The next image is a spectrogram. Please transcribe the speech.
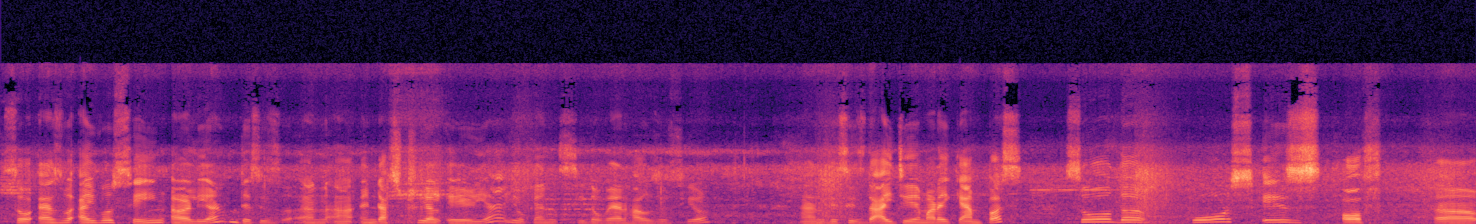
So as I was saying earlier this is an uh, industrial area. You can see the warehouses here and this is the IGMRI campus. So the course is of uh,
